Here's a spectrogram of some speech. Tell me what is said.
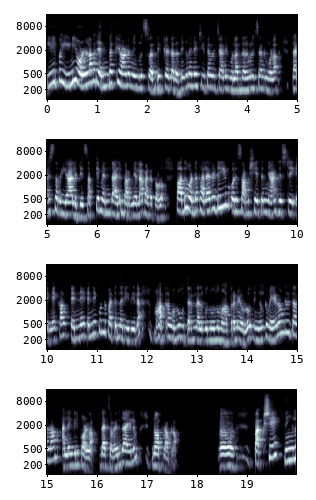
ഇനിയിപ്പോ ഇനിയുള്ളവർ എന്തൊക്കെയാണ് നിങ്ങൾ ശ്രദ്ധിക്കേണ്ടത്? നിങ്ങൾ എന്നെ ചീത്ത വിളിച്ചാലും കൊള്ളാം തെറി വിളിച്ചാലും കൊള്ളാം. ദാറ്റ് ഇസ് ദ റിയാലിറ്റി സത്യം എന്തായാലും പറഞ്ഞല്ല പറ്റത്തുള്ളൂ. അപ്പൊ അതുകൊണ്ട് പലരുടെയും ഒരു സംശയത്തിന് ഞാൻ ജസ്റ്റ് എന്നേക്കാൾ എന്നെ എന്നെ കൊണ്ട് പറ്റുന്ന രീതിയിൽ മാത്രം ഒന്ന് ഉത്തരം നൽകുന്നു എന്ന് മാത്രമേ ഉള്ളൂ. നിങ്ങൾക്ക് വേണമെങ്കിൽ തള്ളാം അല്ലെങ്കിൽ കൊള്ളാം. ദാറ്റ്സ് ഓൾ എന്തായാലും നോ പ്രോബ്ലം പക്ഷേ നിങ്ങൾ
